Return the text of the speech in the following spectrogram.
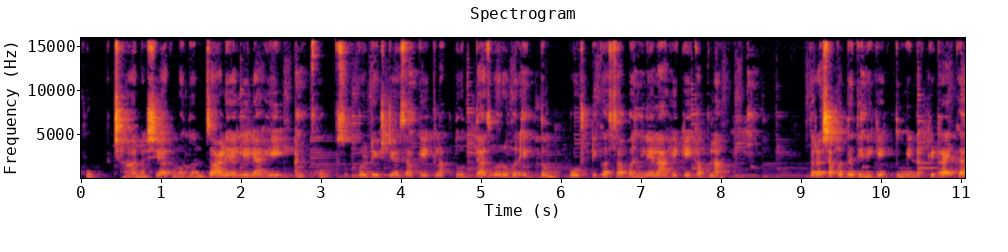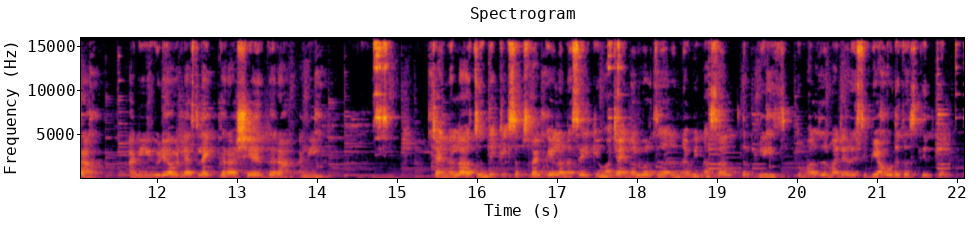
खूप छान असे आतमधून जाळे आलेले आहे आणि खूप सुपर टेस्टी असा केक लागतो. त्याचबरोबर एकदम पौष्टिक असा बनलेला आहे केक आपला. तर अशा पद्धतीने केक तुम्ही नक्की ट्राय करा आणि व्हिडिओ आवडल्यास लाईक करा शेअर करा आणि चॅनलला अजून देखील सबस्क्राईब केलं नसेल किंवा चॅनलवर जर नवीन असाल तर प्लीज तुम्हाला जर माझ्या रेसिपी आवडत असतील तर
